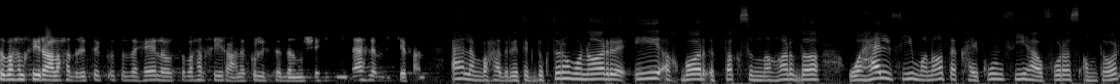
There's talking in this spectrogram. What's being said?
صباح الخير على حضرتك أستاذة هالة وصباح الخير على كل السادة المشاهدين. أهلا بك يا فندم. أهلا بحضرتك. دكتورة منار إيه أخبار الطقس النهارده؟ وهل في مناطق هيكون فيها فرص أمطار؟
